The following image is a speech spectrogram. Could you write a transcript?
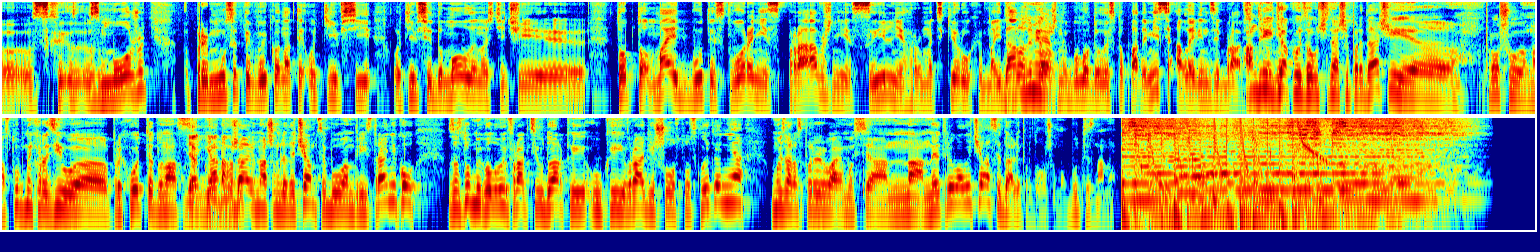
зможуть примусити виконати оті всі, оті всі домовленості, чи тобто мають бути створені справжні сильні громадські рухи. Майдан Зрозуміло. теж теж не було до листопада місяця, але він зібрався. Андрій, Тому- дякую за участь в нашій передачі. Е, Прошу наступних разів е, приходьте до нас. Дякую Я дуже. нагадаю нашим глядачам. Це був Андрій Странніков, заступник голови фракції ударки у Київраді шостого скликання. Ми зараз перериваємося на нетривалий час і далі продовжимо. Будьте з нами.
